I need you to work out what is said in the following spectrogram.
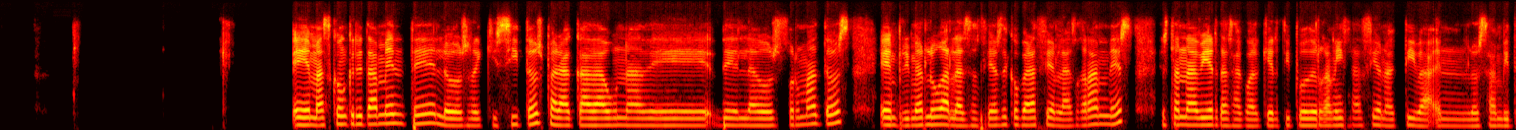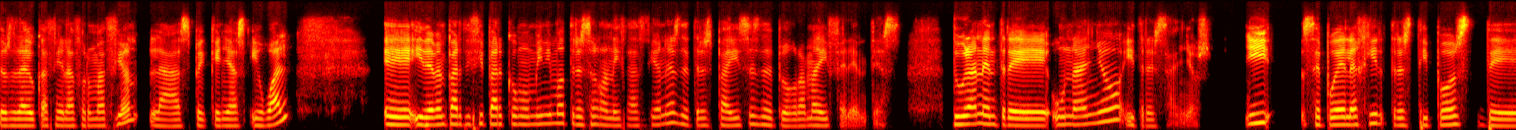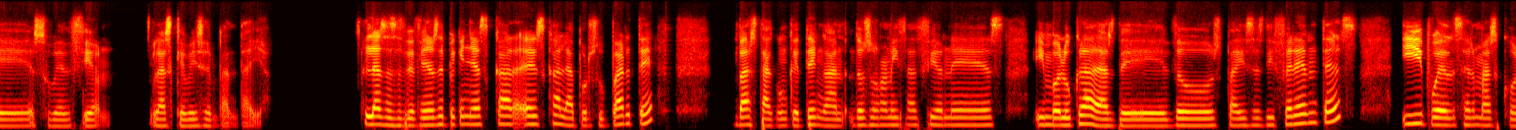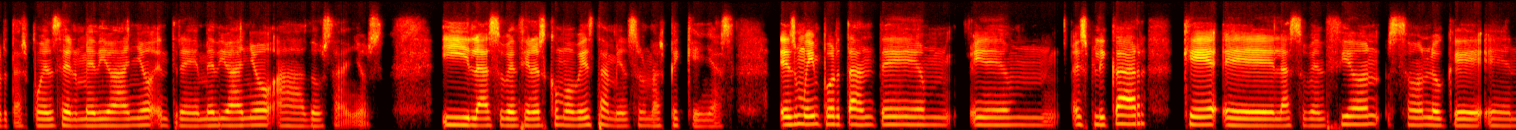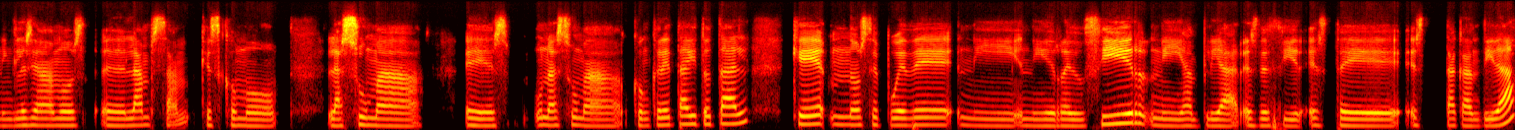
Eh, más concretamente, los requisitos para cada uno de, los formatos. En primer lugar, las sociedades de cooperación, las grandes, están abiertas a cualquier tipo de organización activa en los ámbitos de la educación y la formación, las pequeñas igual. eh, y deben participar como mínimo tres organizaciones de tres países del programa diferentes. Duran entre un año y tres años y se puede elegir tres tipos de subvención, las que veis en pantalla. Las asociaciones de pequeña escala, por su parte, basta con que tengan dos organizaciones involucradas de dos países diferentes y pueden ser más cortas, pueden ser medio año, entre medio año a dos años. Y las subvenciones, como veis, también son más pequeñas. Es muy importante mm, em, explicar que eh, la subvención son lo que en inglés llamamos eh, lump sum, que es como la suma es una suma concreta y total que no se puede ni, reducir ni ampliar. Es decir, este, esta cantidad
